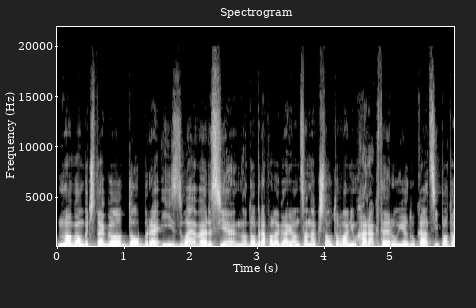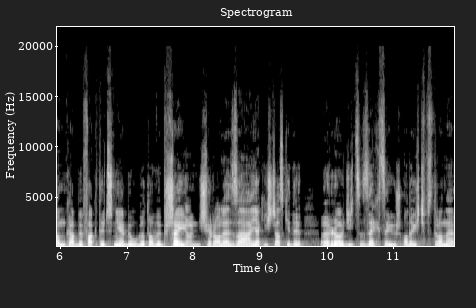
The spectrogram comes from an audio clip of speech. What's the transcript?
mogą być tego dobre i złe wersje. No dobra polegająca na kształtowaniu charakteru i edukacji potomka, by faktycznie był gotowy przejąć rolę za jakiś czas, kiedy rodzic zechce już odejść w stronę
